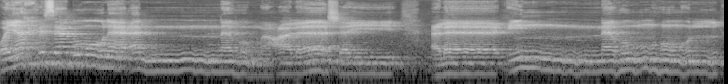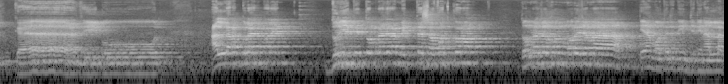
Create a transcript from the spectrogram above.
ويحسبون أنهم على شيء ألا إنهم هم الكاذبون আল্লাহ রাব্বুল আলামিন বলেন দুনিয়াতে তোমরা যারা মিথ্যা শপথ করো, তোমরা যখন মরে যাবা, কেয়ামতের দিন যেদিন আল্লাহ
